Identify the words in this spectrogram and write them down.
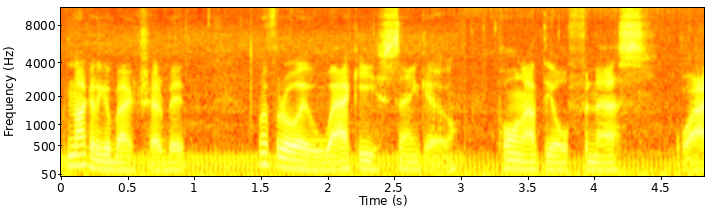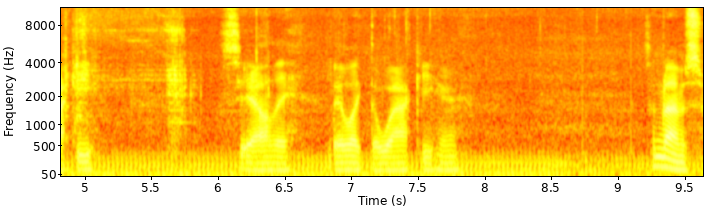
I'm not gonna go back to chatterbait. I'm gonna throw a wacky senko, pulling out the old finesse wacky. See how they they like the wacky here. Sometimes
